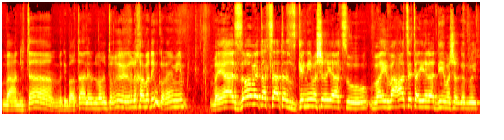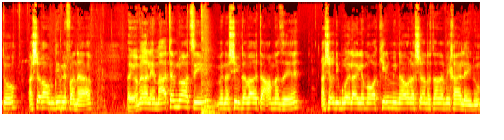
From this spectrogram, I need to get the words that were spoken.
ועניתם ודיברת עליהם דברים טובים ויהיו לך עבדים כל הימים. ויעזוב את עצת הזקנים אשר יעצו ויבעץ את הילדים אשר גדלו איתו אשר העומדים לפניו. ויאמר עליהם מה אתם נועצים? ונשיב דבר את העם הזה אשר דיברו אליי לאמור הקיל מן העול אשר נתן אביך עלינו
